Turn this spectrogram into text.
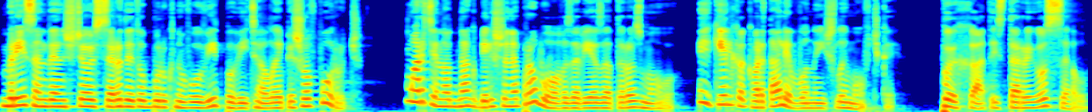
Брісенден щось сердито буркнув у відповідь, але пішов поруч. Мартін, однак, більше не пробував зав'язати розмову, і кілька кварталів вони йшли мовчки. Пихатий старий осел.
